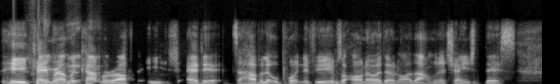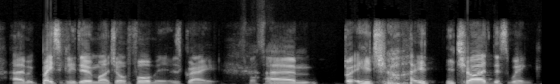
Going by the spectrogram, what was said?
He came around the camera after each edit to have a little point of view. He was like, "Oh no, I don't like that. I'm going to change this." Um, basically, doing my job for me. It was great. Um, but he tried he tried this wink.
